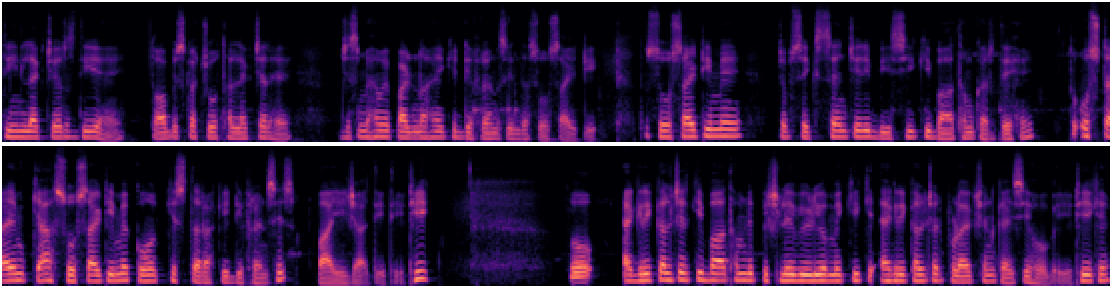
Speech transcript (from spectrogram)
तीन लेक्चर्स दिए हैं। तो अब इसका चौथा लेक्चर है, जिसमें हमें पढ़ना है कि डिफरेंस इन द सोसाइटी तो सोसाइटी में जब सिक्स सेंचुरी बीसी की बात हम करते हैं तो उस टाइम क्या सोसाइटी में कौन, किस तरह की डिफरेंसेस पाई जाती थी, ठीक? तो एग्रीकल्चर की बात हमने पिछले वीडियो में की कि एग्रीकल्चर प्रोडक्शन कैसे हो गई, ठीक है?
